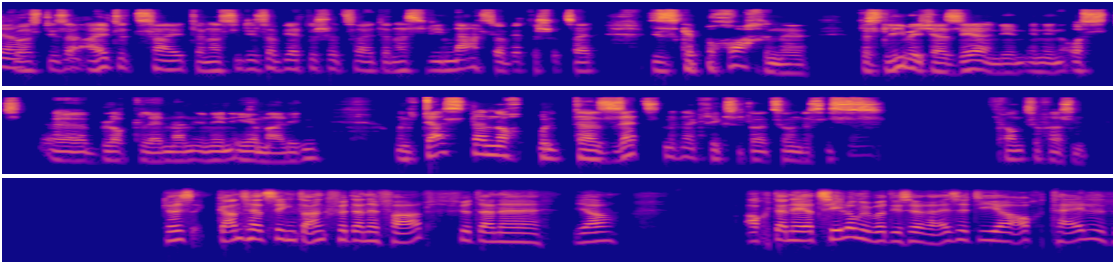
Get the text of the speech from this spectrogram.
Ja. Du hast diese Ja. alte Zeit, dann hast du die sowjetische Zeit, dann hast du die nachsowjetische Zeit, dieses Gebrochene. Das liebe ich ja sehr in den, in den Ostblockländern, in den ehemaligen. Und das dann noch untersetzt mit einer Kriegssituation, das ist kaum zu fassen. Chris, ganz herzlichen Dank für deine Fahrt, für deine, ja, auch deine Erzählung über diese Reise, die ja auch Teil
